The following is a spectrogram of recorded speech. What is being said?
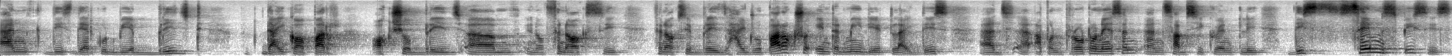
and this there could be a bridged dicopper oxo bridge um, you know phenoxy phenoxy bridge hydroperoxo intermediate like this as uh, upon protonation and subsequently this same species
